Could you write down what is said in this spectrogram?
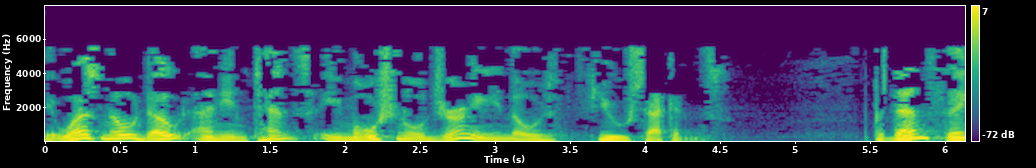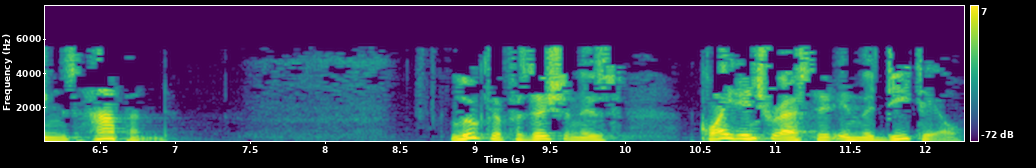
It was no doubt an intense emotional journey in those few seconds. But then things happened. Luke, the physician, is quite interested in the detail.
